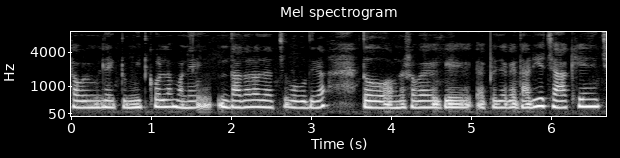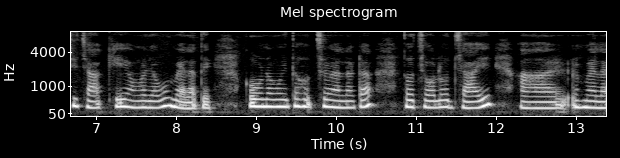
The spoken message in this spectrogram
সবাই মিলে একটু মিট করলাম। মানে দাদারা যাচ্ছে বৌদিরা তো আমরা সবাই আগে একটা জায়গায় দাঁড়িয়ে চা খেয়ে নিচ্ছি। চা খেয়ে আমরা যাব মেলাতে। করুণাময়ীতে হচ্ছে মেলাটা। তো চলো যাই। আর মেলা,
